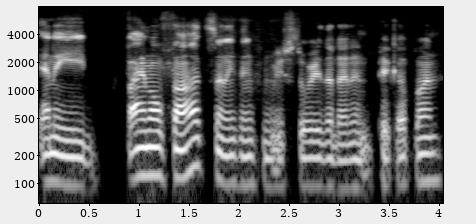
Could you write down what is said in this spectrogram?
Any final thoughts? Anything from your story that I didn't pick up on?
